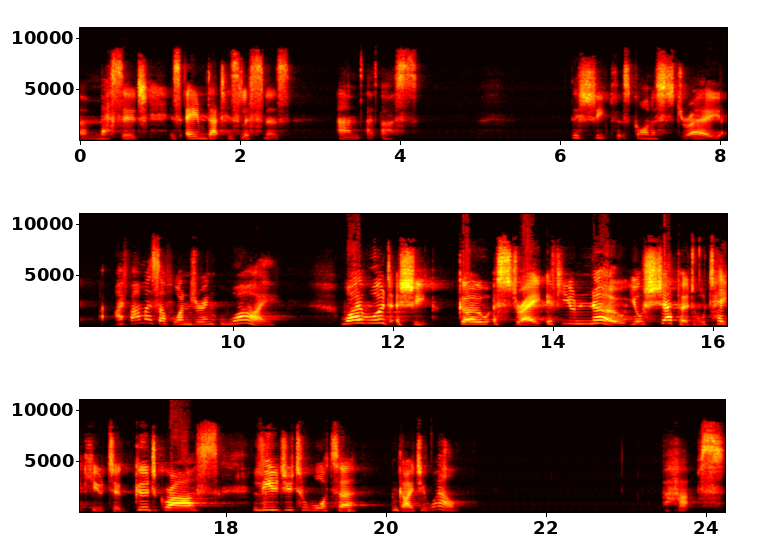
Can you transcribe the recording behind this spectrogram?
a message, is aimed at his listeners and at us. This sheep that's gone astray, I found myself wondering why. Why would a sheep go astray if you know your shepherd will take you to good grass, lead you to water, and guide you well? Perhaps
